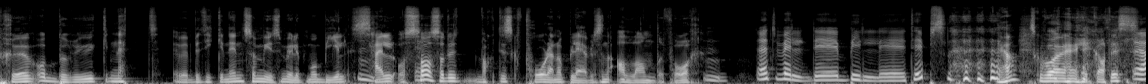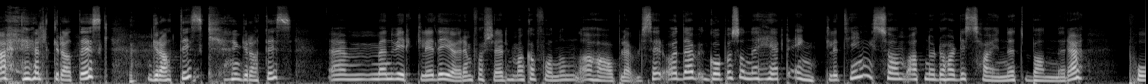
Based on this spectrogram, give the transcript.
prøv å bruke nettbutikken din så mye som mulig på mobil selv også, så du faktisk får den opplevelsen alle andre får. Det er et veldig billig tips. Ja, skal få helt gratis. ja, helt gratis. Gratis. Gratis. Um, men virkelig, det gjør en forskjell. Man kan få noen aha-opplevelser. Og det går på sånne helt enkle ting som at når du har designet banneret på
